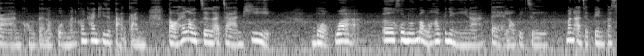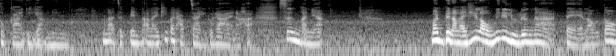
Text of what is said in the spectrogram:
การณ์ของแต่ละคนมันค่อนข้างที่จะต่างกัน ต่อให้เราเจออาจารย์ที่บอกว่า เออคนนู้นบอกว่าเขาเป็นอย่างนี้นะ แต่เราไปเจอมันอาจจะเป็นประสบการณ์อีกอย่างหนึ่งมันอาจจะเป็นอะไรที่ประทับใจก็ได้นะคะ ซึ่งอันเนี้ยมันเป็นอะไรที่เราไม่ได้รู้เรื่องหน้า แต่เราต้อง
